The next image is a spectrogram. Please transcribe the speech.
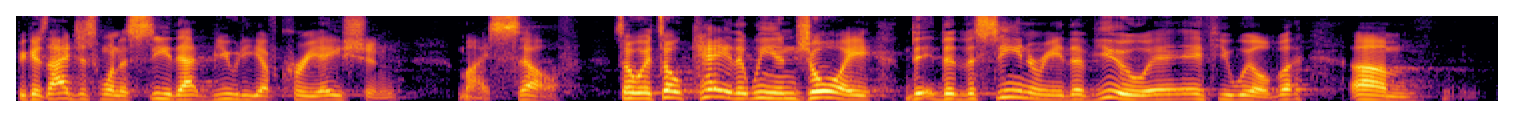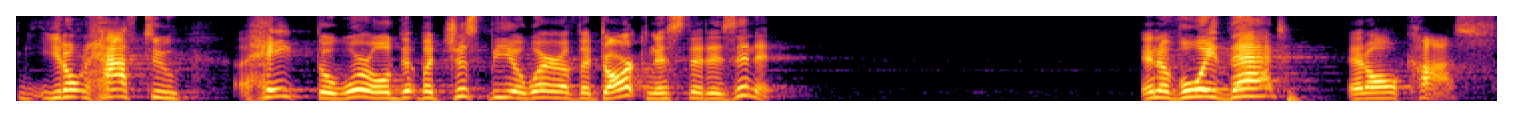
because I just want to see that beauty of creation myself. So it's okay that we enjoy the, the, the scenery, the view, if you will. But um, you don't have to hate the world, but just be aware of the darkness that is in it. And avoid that at all costs.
